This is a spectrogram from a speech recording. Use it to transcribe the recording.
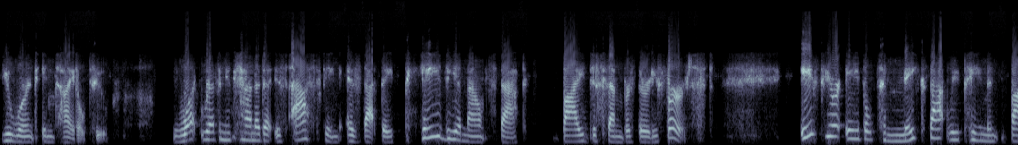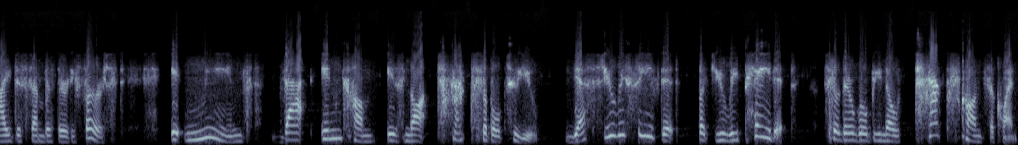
you weren't entitled to. What Revenue Canada is asking is that they pay the amounts back by December 31st. If you're able to make that repayment by December 31st, it means that income is not taxable to you. Yes, you received it, but you repaid it, so there will be no tax consequence.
